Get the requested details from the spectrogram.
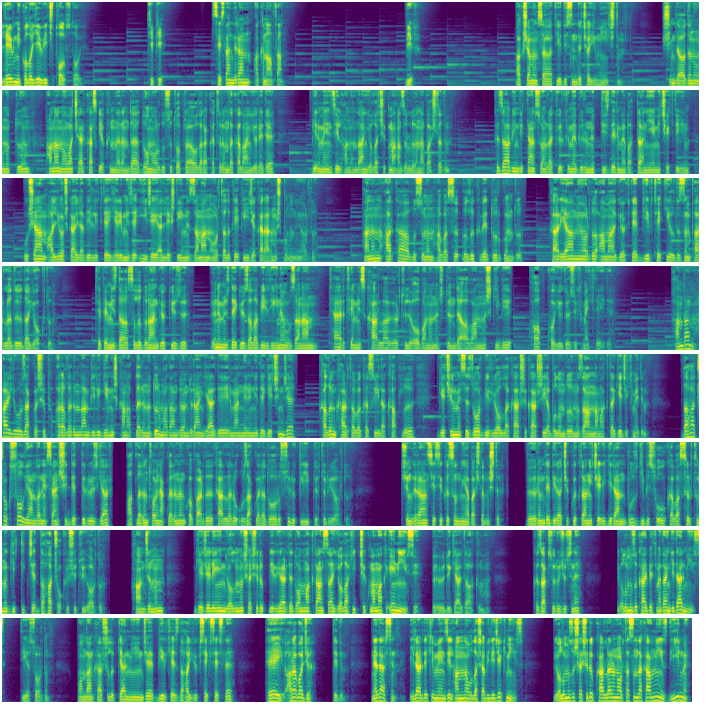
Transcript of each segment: Lev Nikolayevich Tolstoy Tipi Seslendiren Akın Altan 1 Akşamın saat yedisinde çayımı içtim. Şimdi adını unuttuğum Ana Novaçerkask yakınlarında Don ordusu toprağı olarak hatırımda kalan yörede bir menzil hanından yola çıkma hazırlığına başladım. Kıza bindikten sonra kürküme bürünüp dizlerime battaniyemi çektiğim, Uşağım Alyoşka ile birlikte yerimize iyice yerleştiğimiz zaman ortalık hep iyice kararmış bulunuyordu. Hanın arka avlusunun havası ılık ve durgundu. Kar yağmıyordu ama gökte bir tek yıldızın parladığı da yoktu. Tepemizde asılı duran gökyüzü, önümüzde göz alabildiğine uzanan, tertemiz karla örtülü obanın üstünde avanmış gibi kop koyu gözükmekteydi. Handan hayli uzaklaşıp aralarından biri geniş kanatlarını durmadan döndüren yel değirmenlerini de geçince, kalın kar tabakasıyla kaplı, geçilmesi zor bir yolla karşı karşıya bulunduğumuzu anlamakta gecikmedim. Daha çok sol yandan esen şiddetli rüzgar, atların toynaklarının kopardığı karları uzaklara doğru sürükleyip götürüyordu. Çıngırağın sesi kısılmaya başlamıştı. Böğrümde bir açıklıktan içeri giren buz gibi soğuk hava sırtımı gittikçe daha çok üşütüyordu. Hancının, geceleyin yolunu şaşırıp bir yerde donmaktansa yola hiç çıkmamak en iyisi, öğüdü geldi aklıma. Kızak sürücüsüne, yolumuzu kaybetmeden gider miyiz, diye sordum. Ondan karşılık gelmeyince bir kez daha yüksek sesle, ''Hey arabacı!'' dedim. ''Ne dersin, ilerideki menzil hanına ulaşabilecek miyiz?'' Yolumuzu şaşırıp karların ortasında kalmayız değil mi?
